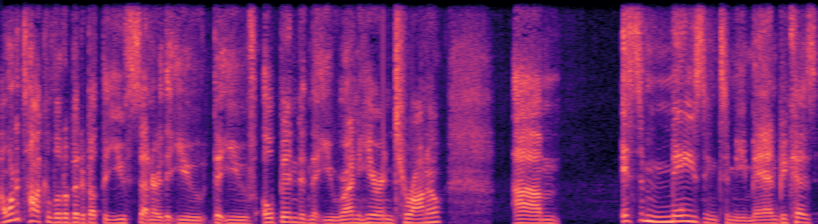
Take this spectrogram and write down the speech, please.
I want to talk a little bit about the youth center that you that you've opened and that you run here in Toronto. Um, it's amazing to me, man, because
